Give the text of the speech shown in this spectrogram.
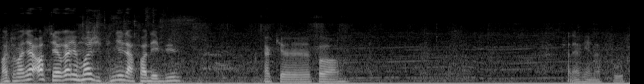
Bon, de toute manière, oh c'est vrai, moi j'ai fini la fois début. Donc, euh, pas. J'en ai rien à foutre.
